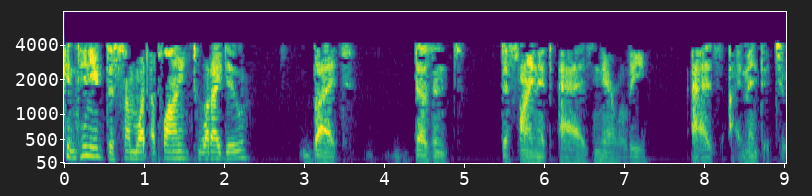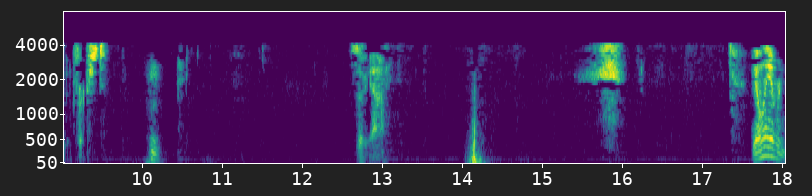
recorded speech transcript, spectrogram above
continued to somewhat apply to what I do, but doesn't define it as narrowly as I meant it to at first. Hmm. So yeah. The only ever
